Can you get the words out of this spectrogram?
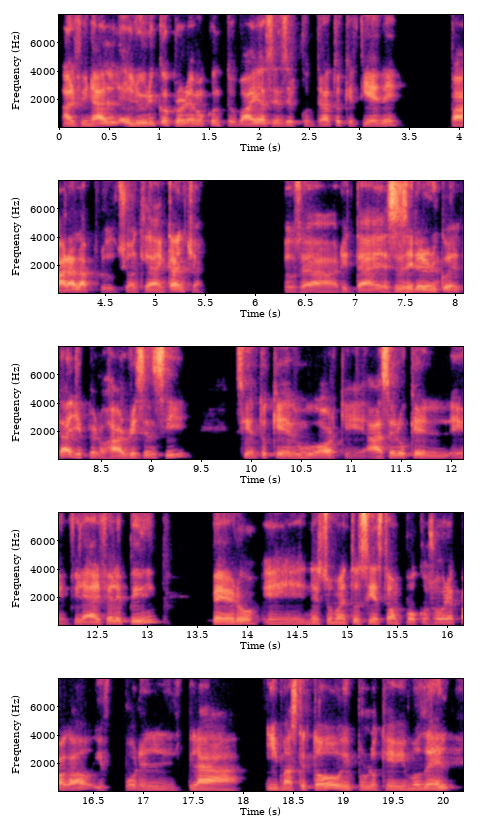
Al final, el único problema con Tobias es el contrato que tiene para la producción que da en cancha. O sea, ahorita ese sería el único detalle, pero Harris en sí, siento que es un jugador que hace lo que el- en Filadelfia le piden, pero eh, en estos momentos sí está un poco sobrepagado y por el, la, y más que todo, y por lo que vimos de él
